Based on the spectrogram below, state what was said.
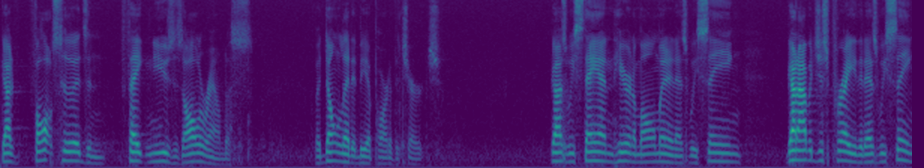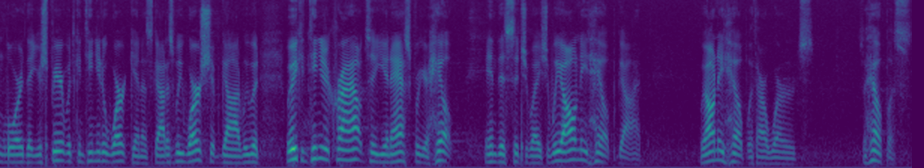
God, falsehoods and fake news is all around us, but don't let it be a part of the church. God, as we stand here in a moment and as we sing, God, I would just pray that as we sing, Lord, that your Spirit would continue to work in us, God. As we worship, God, we would, we would continue to cry out to you and ask for your help in this situation. We all need help, God. We all need help with our words. So help us.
